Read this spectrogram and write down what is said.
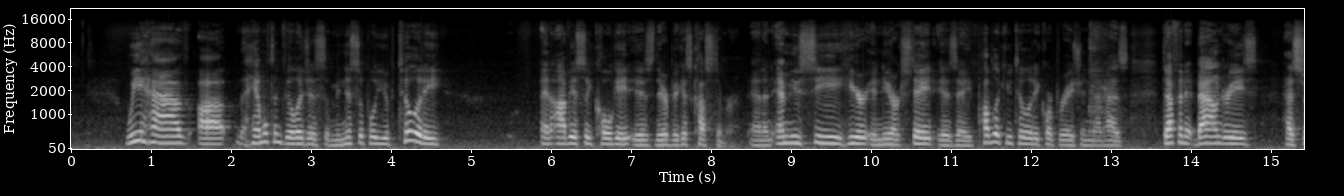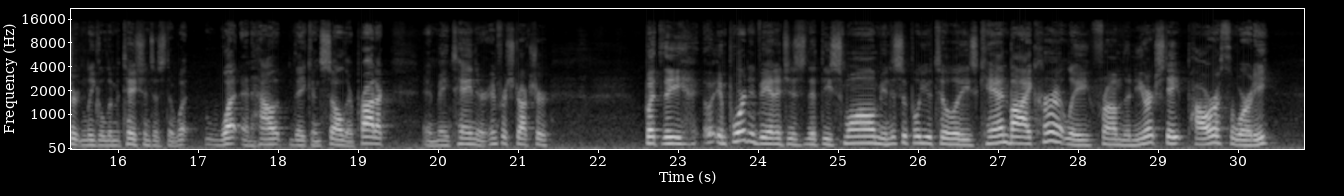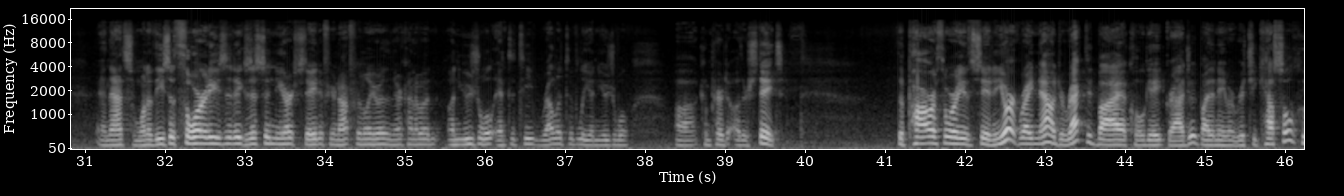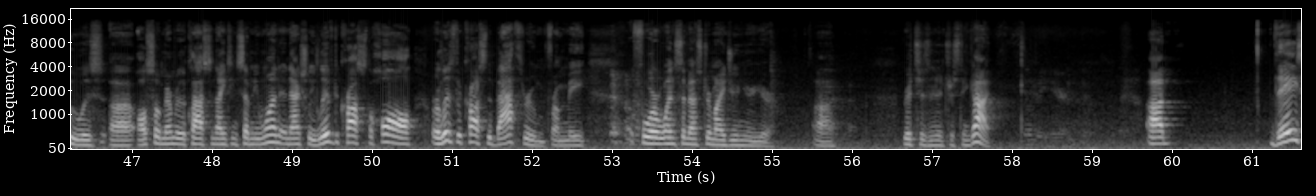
We have uh, Hamilton Village as a municipal utility and obviously Colgate is their biggest customer. And an MUC here in New York State is a public utility corporation that has definite boundaries, has certain legal limitations as to what, what and how they can sell their product and maintain their infrastructure. But the important advantage is that these small municipal utilities can buy currently from the New York State Power Authority, and that's one of these authorities that exists in New York State. If you're not familiar with them, they're kind of an unusual entity, relatively unusual uh, compared to other states. The Power Authority of the State of New York, right now, directed by a Colgate graduate by the name of Richie Kessel, who was uh, also a member of the class of 1971 and actually lived across the hall or lived across the bathroom from me for one semester my junior year. Uh, Rich is an interesting guy. Uh, they,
